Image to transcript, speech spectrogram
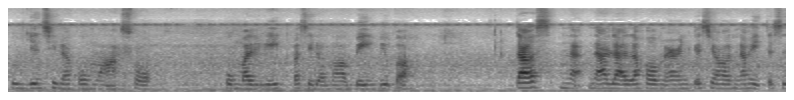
kung dyan sila pumasok, kung maliliit pa sila, mga baby ba. Tapos, na, naalala ko, meron kasi ako nakita sa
